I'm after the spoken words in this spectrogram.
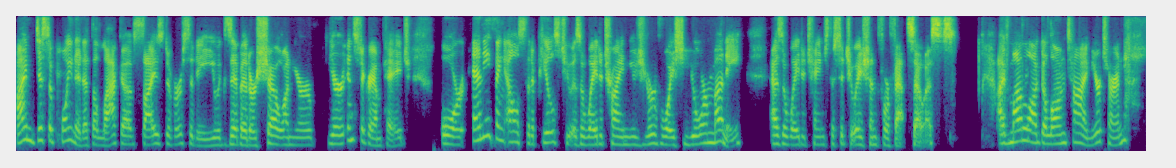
I'm disappointed at the lack of size diversity you exhibit or show on your, your Instagram page, or anything else that appeals to you as a way to try and use your voice, your money, as a way to change the situation for fat sewists. I've monologued a long time. Your turn.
